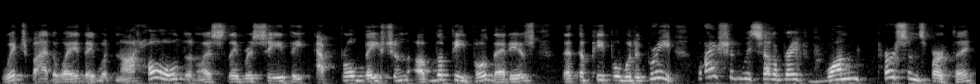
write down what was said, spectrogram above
which, by the way, they would not hold unless they received the approbation of the people, that is, that the people would agree. Why should we celebrate one person's birthday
